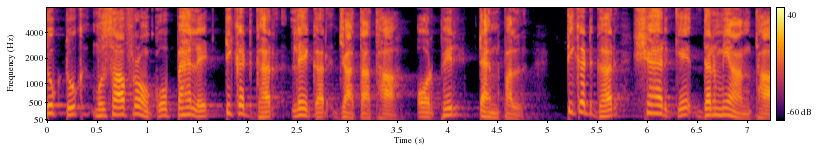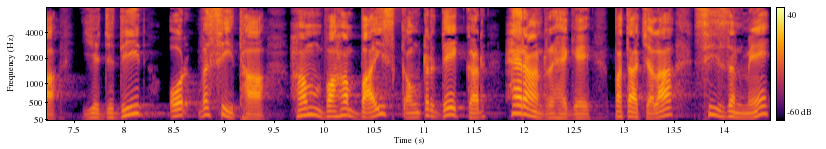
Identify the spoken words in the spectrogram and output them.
टुक टुक मुसाफरों को पहले टिकट घर लेकर जाता था और फिर टेंपल टिकट घर शहर के दरमियान था। ये जदीद और वसी था। हम वहाँ 22 काउंटर देखकर हैरान रह गए। पता चला, सीज़न में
